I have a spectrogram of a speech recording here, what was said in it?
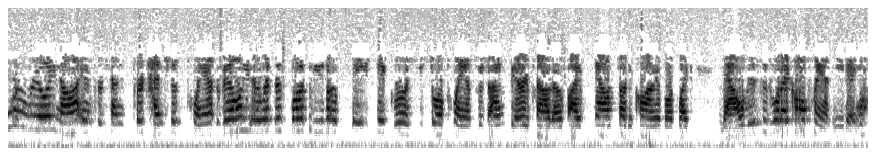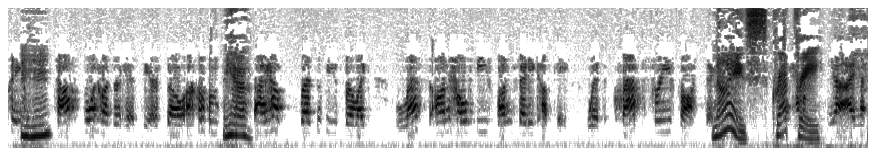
we're really not in pretend, pretentious plantville here with this book. These are basic grocery store plants, which I'm very proud of. I've now started calling my book like now this is what I call plant eating. Like Mhm. top 100 hits here. So um, Yeah. I have recipes for like less unhealthy funfetti cupcakes with crap-free frosting. nice. Crap free. Yeah, I have,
